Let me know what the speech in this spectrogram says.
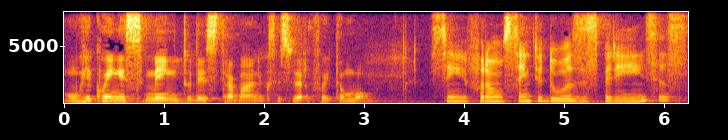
um reconhecimento desse trabalho que vocês fizeram foi tão bom. Sim, foram 102 experiências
